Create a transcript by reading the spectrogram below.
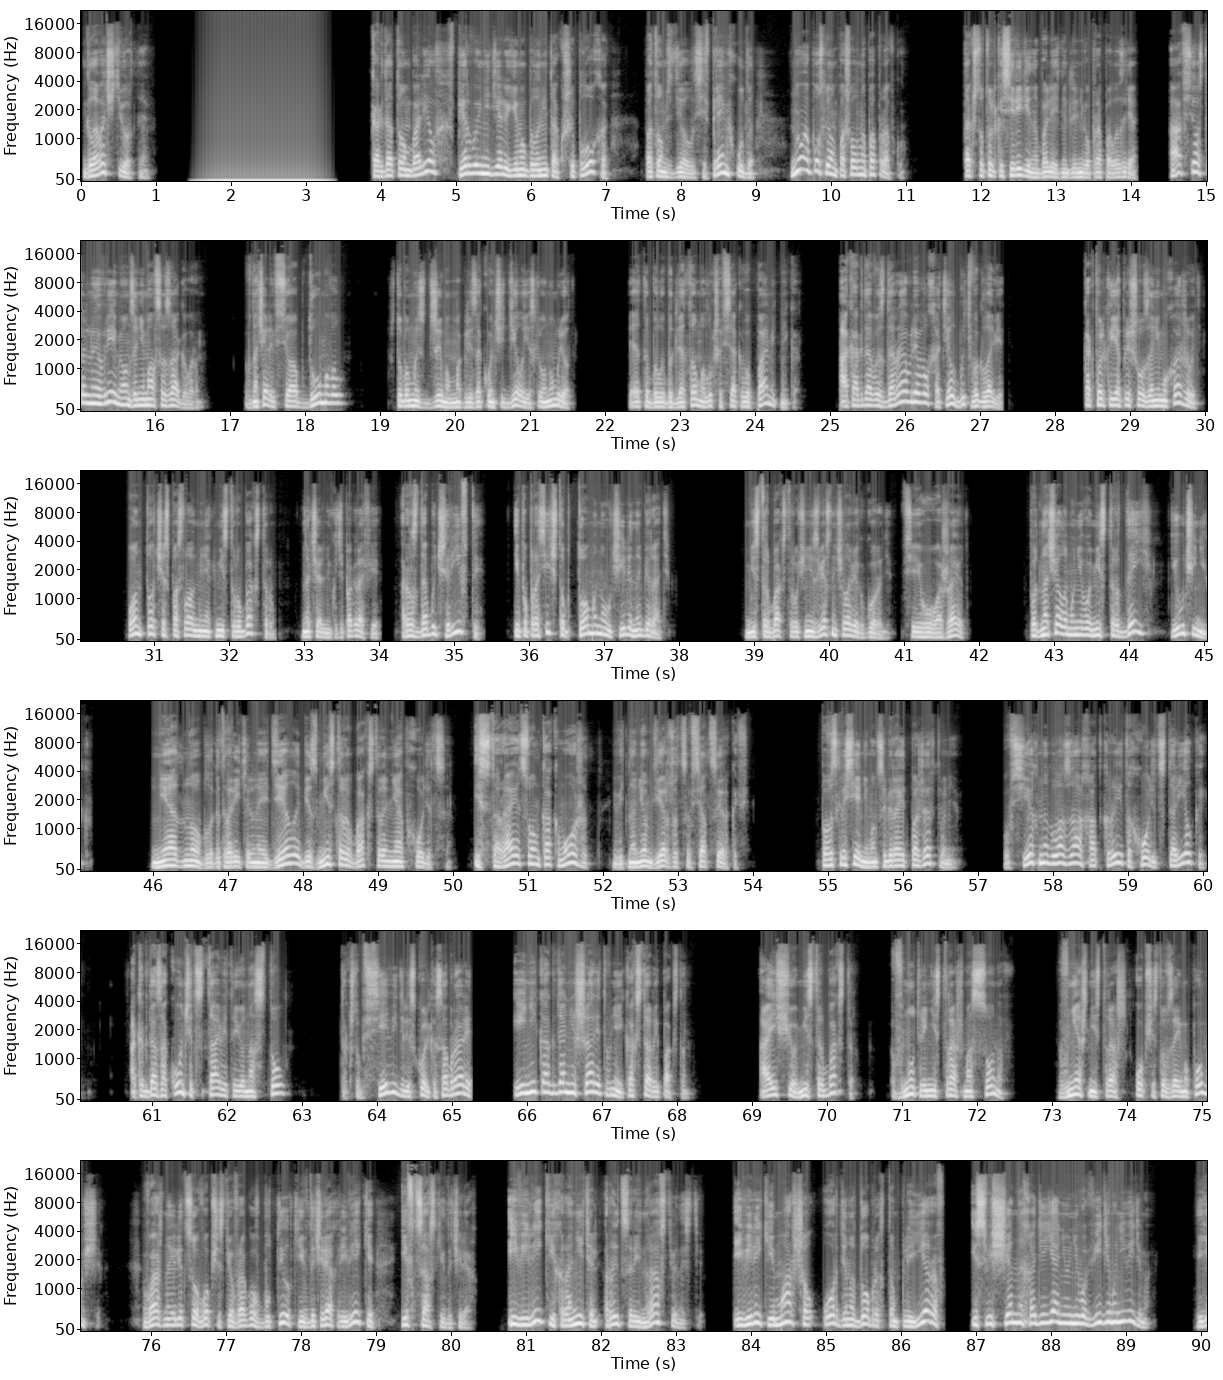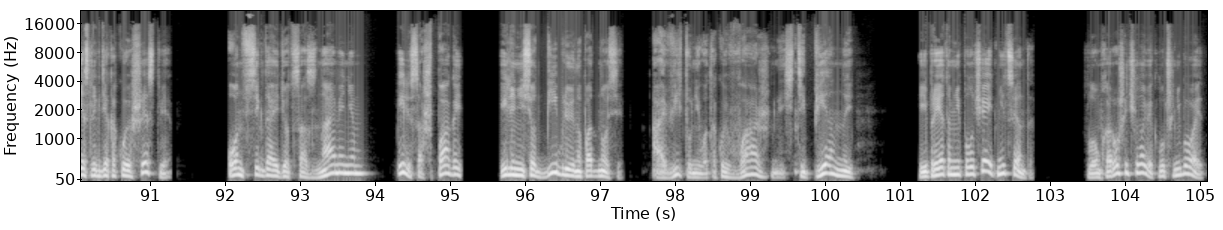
Глава 4. Когда Том болел, в первую неделю ему было не так уж и плохо, потом сделалось и впрямь худо, ну а после он пошел на поправку. Так что только середина болезни для него пропала зря. А все остальное время он занимался заговором. Вначале все обдумывал, чтобы мы с Джимом могли закончить дело, если он умрет. Это было бы для Тома лучше всякого памятника. А когда выздоравливал, хотел быть во главе. Как только я пришел за ним ухаживать, он тотчас послал меня к мистеру Бакстеру, начальнику типографии, раздобыть шрифты и попросить, чтобы Тома научили набирать. Мистер Бакстер очень известный человек в городе, все его уважают. Под началом у него мистер Дей и ученик. Ни одно благотворительное дело без мистера Бакстера не обходится. И старается он как может, ведь на нем держится вся церковь. По воскресеньям он собирает пожертвования, у всех на глазах открыто ходит с тарелкой, а когда закончит, ставит ее на стол, так чтобы все видели, сколько собрали, и никогда не шарит в ней, как старый Пакстон. А еще мистер Бакстер — внутренний страж масонов, внешний страж общества взаимопомощи, важное лицо в обществе врагов Бутылки и в дочерях Ревеки и в царских дочерях, и великий хранитель рыцарей нравственности, и великий маршал Ордена Добрых Тамплиеров и священных одеяний у него видимо-невидимо. И если где какое шествие, он всегда идет со знаменем или со шпагой, или несет Библию на подносе, а вид у него такой важный, степенный, и при этом не получает ни цента. Словом, хороший человек, лучше не бывает.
